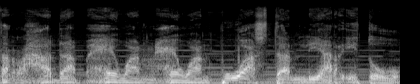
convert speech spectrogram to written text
terhadap hewan-hewan buas dan liar itu,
